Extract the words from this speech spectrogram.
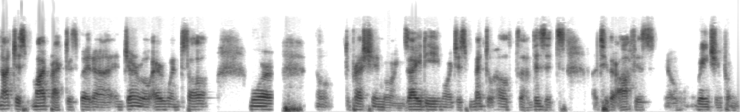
not just my practice, but uh, in general, everyone saw more you know, depression, more anxiety, more just mental health uh, visits uh, to their office, you know, ranging from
